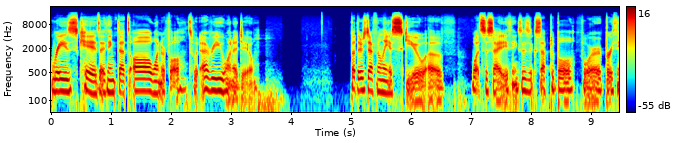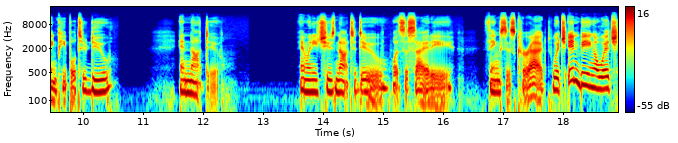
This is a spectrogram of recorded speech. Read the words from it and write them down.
raise kids. I think that's all wonderful. It's whatever you want to do. But there's definitely a skew of what society thinks is acceptable for birthing people to do and not do. And when you choose not to do what society thinks is correct, which in being a witch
